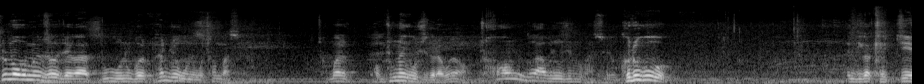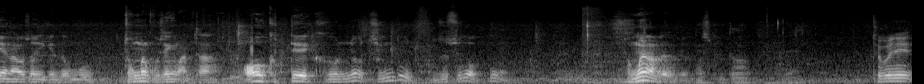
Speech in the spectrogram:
술 먹으면서 제가 누구 우는 걸 현중 우는 거 처음 봤어요. 정말 엄청나게 우시더라고요. 처음 그 아버지 우시는 거 봤어요. 그리고 네가 객지에 나와서 이게 너무 정말 고생이 많다. 어 그때 그거는요 지금도 잊을 수가 없고 정말 감사드려요. 맞습니다. 두 분이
